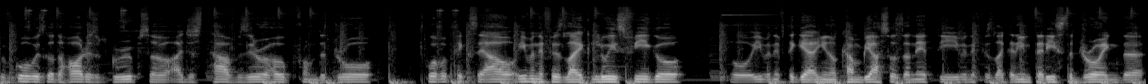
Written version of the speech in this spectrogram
we've always got the hardest group. So I just have zero hope from the draw. Whoever picks it out, even if it's like Luis Figo, or even if they get you know Cambiasso Zanetti, even if it's like an Interista drawing the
